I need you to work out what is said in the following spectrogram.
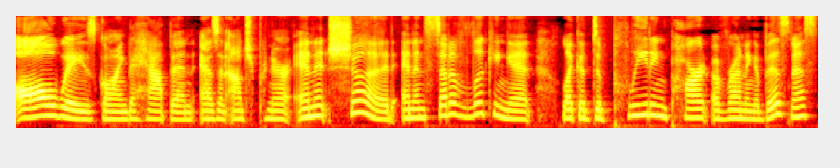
always going to happen as an entrepreneur and it should and instead of looking at like a depleting part of running a business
